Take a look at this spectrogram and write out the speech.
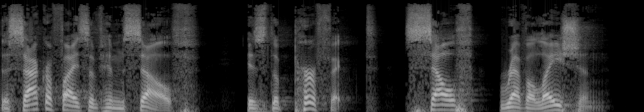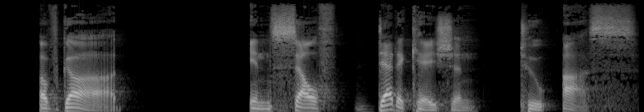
The sacrifice of himself is the perfect self revelation of God in self dedication to us.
